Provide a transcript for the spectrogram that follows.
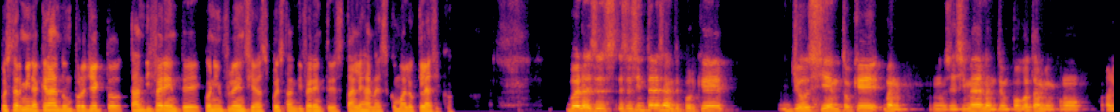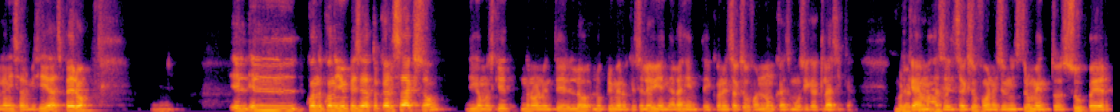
pues termina creando un proyecto tan diferente, con influencias pues tan diferentes, tan lejanas como a lo clásico. Bueno, eso es, eso es interesante porque yo siento que, bueno, no sé si me adelanté un poco también como organizar mis ideas, pero el, el, cuando, cuando yo empecé a tocar saxo, digamos que normalmente lo, lo, primero que se le viene a la gente con el saxofón nunca es música clásica. porque además el saxofón es un instrumento súper,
